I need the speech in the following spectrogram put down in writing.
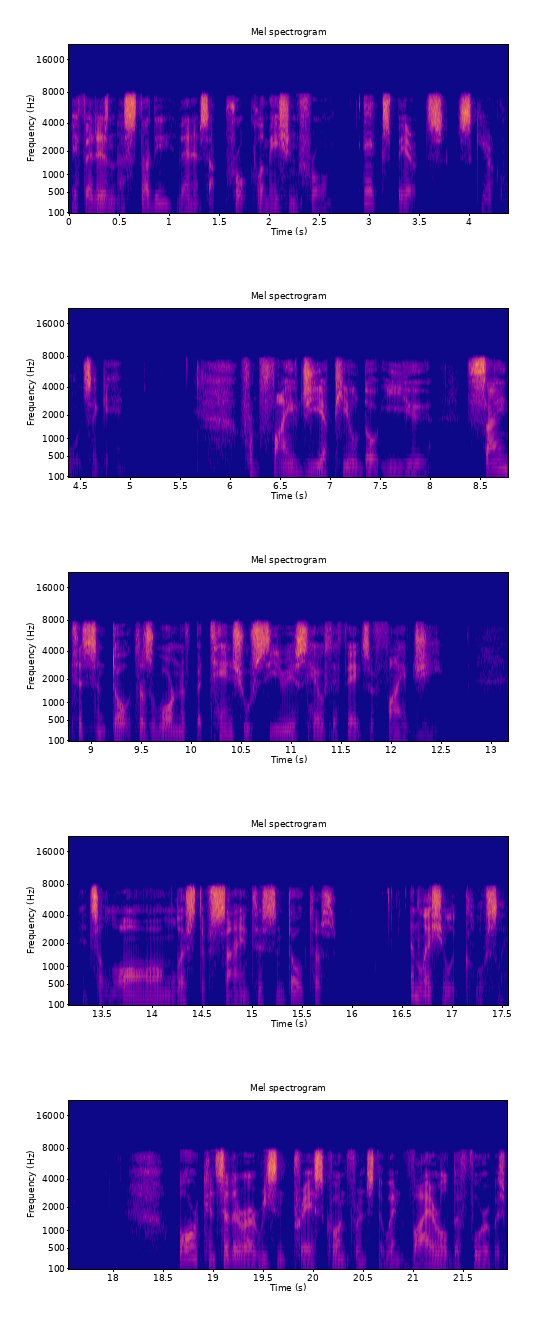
If it isn't a study, then it's a proclamation from experts, scare quotes again. From 5gappeal.eu, scientists and doctors warn of potential serious health effects of 5G. It's a long list of scientists and doctors, unless you look closely. Or consider a recent press conference that went viral before it was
